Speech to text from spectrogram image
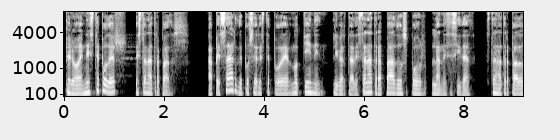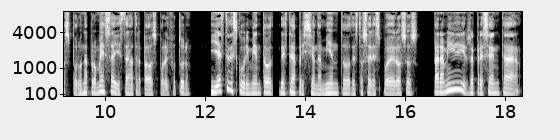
Pero en este poder están atrapados. a pesar de poseer este poder, no tienen libertad, están atrapados por la necesidad, están atrapados por una promesa y están atrapados por el futuro. Y este descubrimiento de este aprisionamiento de estos seres poderosos, para mí representa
